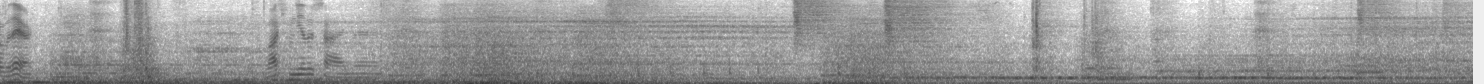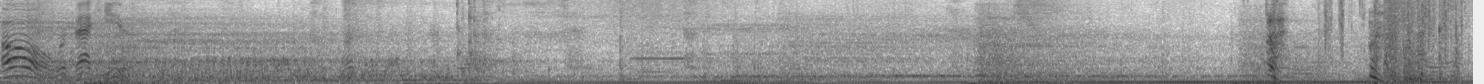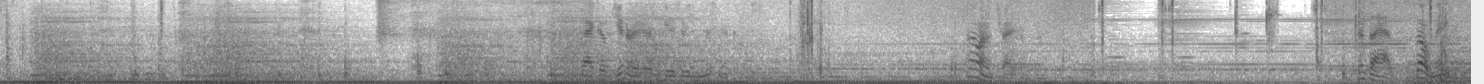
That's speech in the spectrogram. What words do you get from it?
over there. Watch from the other side, man. Oh, we're back here. Generator appears to be missing a component. I want to try something. Since I have so many.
